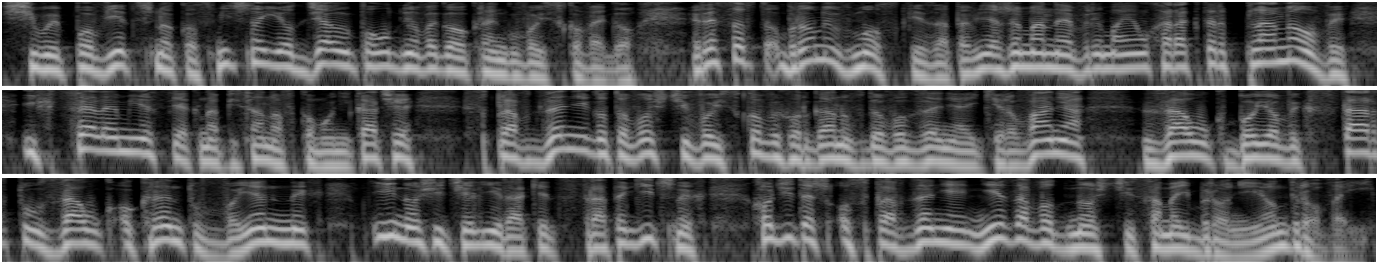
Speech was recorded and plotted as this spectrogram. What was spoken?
siły powietrzno-kosmiczne i oddziały południowego okręgu wojskowego. Resort obrony w Moskwie zapewnia, że manewry mają charakter planowy. Ich celem jest, jak napisano w komunikacie, sprawdzenie gotowości wojskowych organów dowodzenia i kierowania, załóg bojowych startu, załóg okrętów wojennych i nosicieli rakiet strategicznych. Chodzi też o sprawdzenie niezawodności samej broni jądrowej.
